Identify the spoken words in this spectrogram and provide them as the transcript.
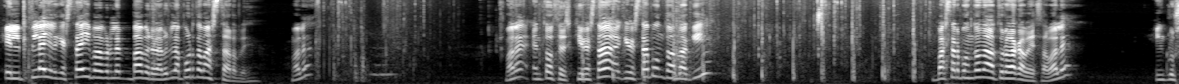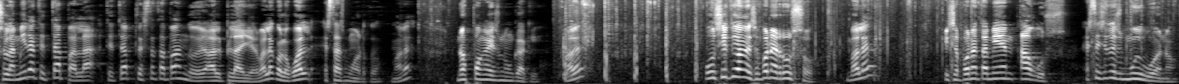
el player que está ahí va a, ver, va a abrir la puerta más tarde, ¿vale? ¿Vale? Entonces, quien está, quien está apuntando aquí va a estar apuntando a la altura de la cabeza, ¿vale? Incluso la mira te tapa, la, te, te está tapando al player, ¿vale? Con lo cual estás muerto, ¿vale? No os pongáis nunca aquí, ¿vale? Un sitio donde se pone ruso, ¿vale? Y se pone también Agus. Este sitio es muy bueno,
